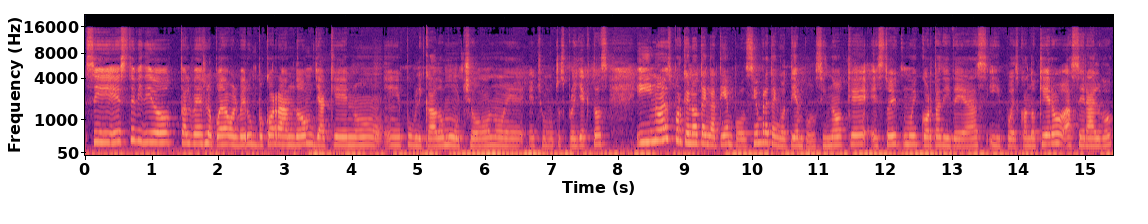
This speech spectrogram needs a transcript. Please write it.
Sí, este video tal vez lo pueda volver un poco random ya que no he publicado mucho, no he hecho muchos proyectos. Y no es porque no tenga tiempo, siempre tengo tiempo, sino que estoy muy corta de ideas y pues cuando quiero hacer algo,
